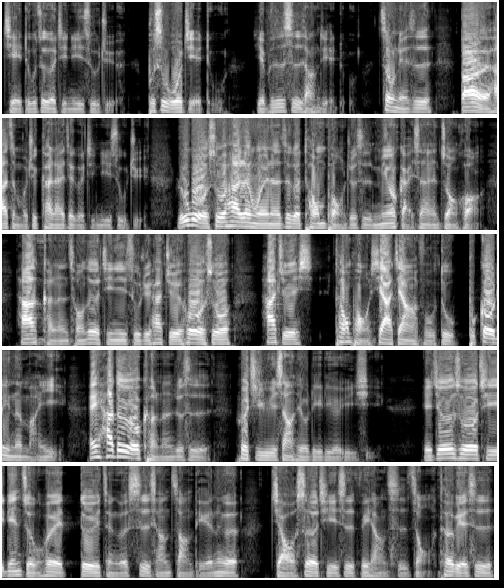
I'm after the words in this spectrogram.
解读这个经济数据，不是我解读，也不是市场解读。重点是鲍尔他怎么去看待这个经济数据？如果说他认为呢，这个通膨就是没有改善的状况，他可能从这个经济数据，他觉得或者说他觉得通膨下降的幅度不够令人满意，诶，他都有可能就是会继续上修利率的预期。也就是说，其实联准会对于整个市场涨跌那个角色其实是非常持重，特别是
